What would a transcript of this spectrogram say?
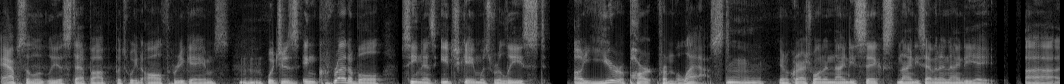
absolutely a step up between all three games mm-hmm. which is incredible seeing as each game was released a year apart from the last. Mm-hmm. You know crash 1 in 96 97 and 98 uh,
